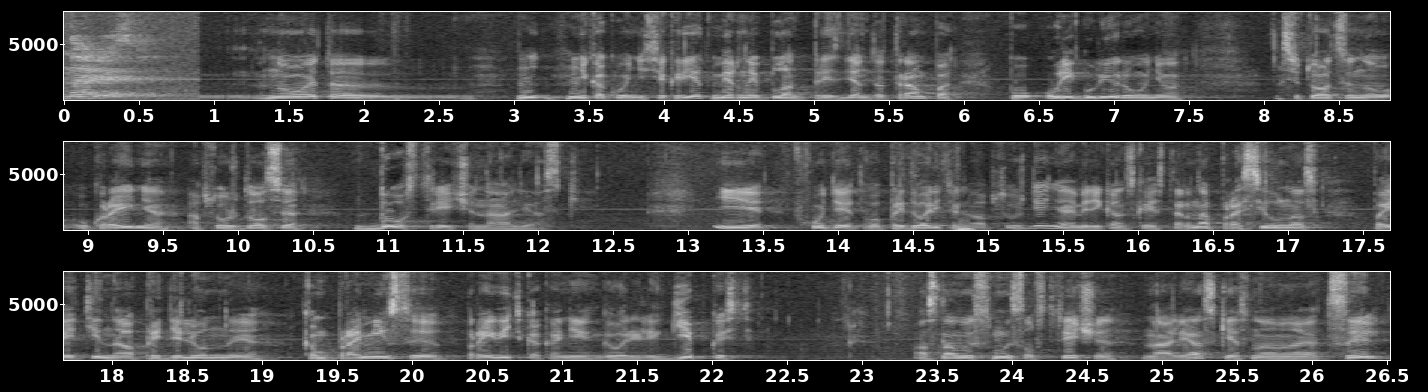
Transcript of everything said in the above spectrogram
на Аляске? Но это никакой не секрет. Мирный план президента Трампа по урегулированию ситуации на Украине обсуждался до встречи на Аляске. И в ходе этого предварительного обсуждения американская сторона просила нас пойти на определенные компромиссы, проявить, как они говорили, гибкость. Основной смысл встречи на Аляске, основная цель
